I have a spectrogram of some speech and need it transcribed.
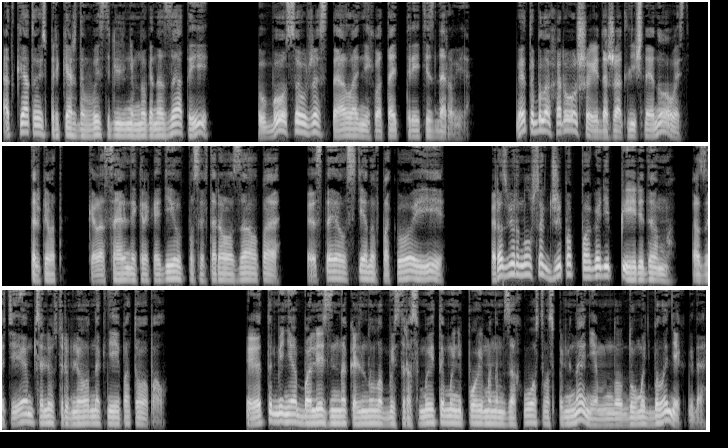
откатываясь при каждом выстреле немного назад, и у босса уже стало не хватать трети здоровья. Это была хорошая и даже отличная новость. Только вот колоссальный крокодил после второго залпа оставил стену в покое и развернулся к джипа погоди передом, а затем целеустремленно к ней потопал. Это меня болезненно кольнуло быстро смытым и непойманным за хвост воспоминанием, но думать было некогда.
